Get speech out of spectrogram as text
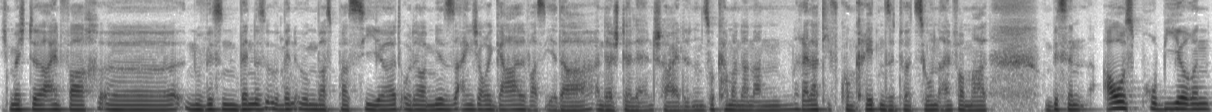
ich möchte einfach äh, nur wissen, wenn, es, wenn irgendwas passiert oder mir ist es eigentlich auch egal, was ihr da an der Stelle entscheidet. Und so kann man dann an relativ konkreten Situationen einfach mal ein bisschen ausprobieren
